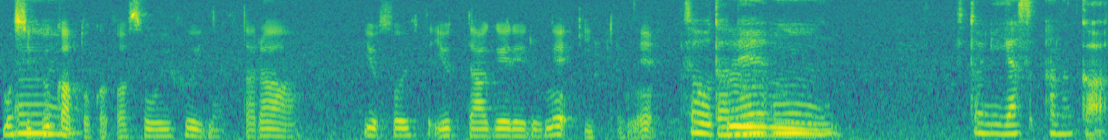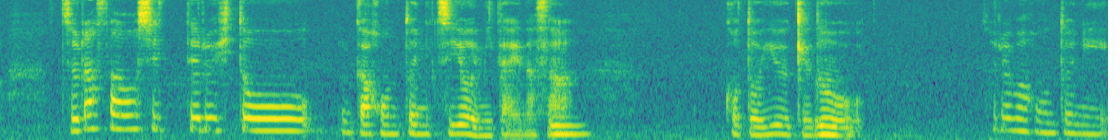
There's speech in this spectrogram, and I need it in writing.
もし部下とかがそういう風になったら、ゆそういう人言ってあげれるねきっとね。そうだね、ううんん人にやすあなんか辛さを知ってる人が本当に強いみたいなさ、うん。ことを言うけど、うん。それは本当に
